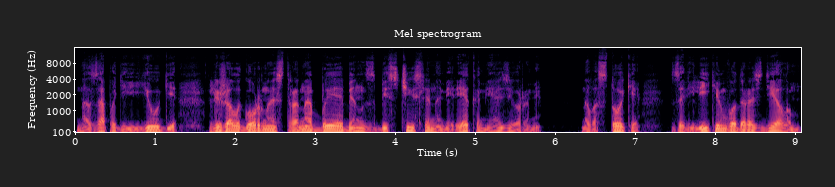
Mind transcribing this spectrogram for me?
На западе и юге лежала горная страна Бебен с бесчисленными реками и озерами. На востоке, за великим водоразделом,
